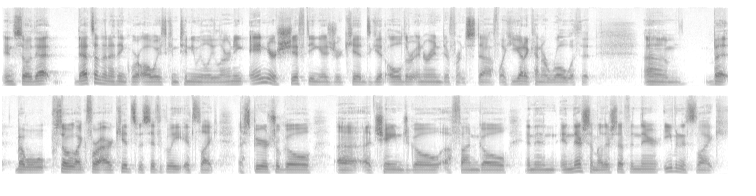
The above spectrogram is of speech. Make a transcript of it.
And so that that's something I think we're always continually learning, and you're shifting as your kids get older and are in different stuff. Like you got to kind of roll with it. Um, but but we'll, so like for our kids specifically, it's like a spiritual goal, uh, a change goal, a fun goal, and then and there's some other stuff in there. Even it's like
